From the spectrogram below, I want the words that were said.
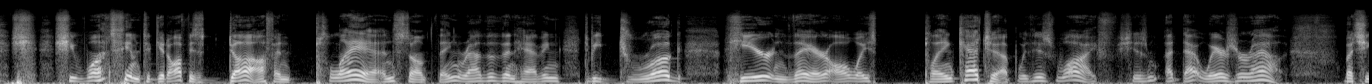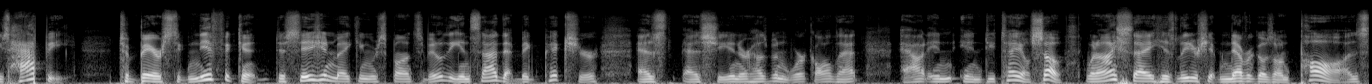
she, she wants him to get off his duff and plan something rather than having to be drug here and there, always playing catch up with his wife. She's, that wears her out. But she's happy to bear significant decision making responsibility inside that big picture as as she and her husband work all that out in, in detail. So when I say his leadership never goes on pause,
